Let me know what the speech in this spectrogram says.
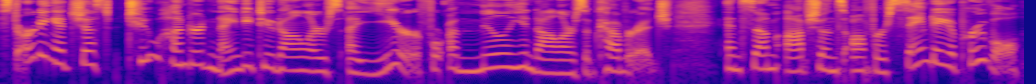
starting at just $292 a year for a million dollars of coverage. And some options offer same day approval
